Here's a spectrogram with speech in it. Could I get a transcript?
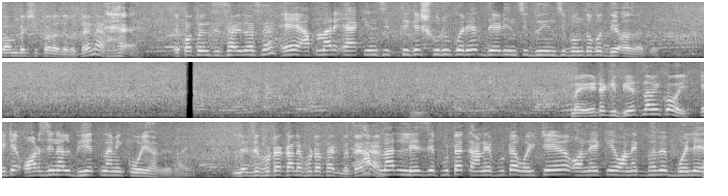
কম বেশি করা যাবে তাই না? হ্যাঁ। কত ইঞ্চি সাইজ আছে? এই আপনার এক ইঞ্চির থেকে শুরু করে দেড় ইঞ্চি দুই ইঞ্চি পর্যন্ত করে দেওয়া যাবে। ভাই এটা কি ভিয়েতনামি কই? এটা অরিজিনাল ভিয়েতনামি কই হবে ভাই? লেজে ফোটা কানে ফোটা থাকবে তাই না? আপনার লেজে ফুটা কানে ফুটা ওইটে অনেকে অনেকভাবে বলে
